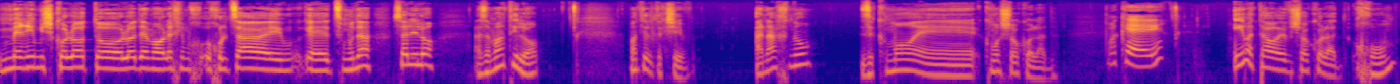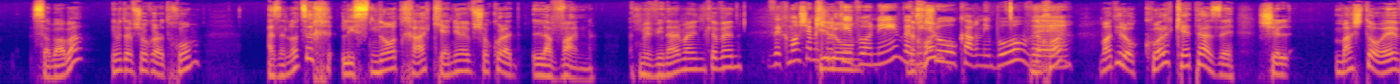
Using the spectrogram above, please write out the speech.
מרים משקולות, או לא יודע מה, הולך עם חולצה אה, אה, צמודה, עושה לי לא. אז אמרתי לו, אמרתי לו, תקשיב, אנחנו, זה כמו, אה, כמו שוקולד. אוקיי. אם אתה אוהב שוקולד חום, סבבה? אם אתה אוהב שוקולד חום, אז אני לא צריך לשנוא אותך כי אני אוהב שוקולד לבן. את מבינה למה אני מתכוון? זה כמו שמישהו כאילו, טבעוני נכון. ומישהו קרניבור, ו... נכון? אמרתי לו, כל הקטע הזה של מה שאתה אוהב,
